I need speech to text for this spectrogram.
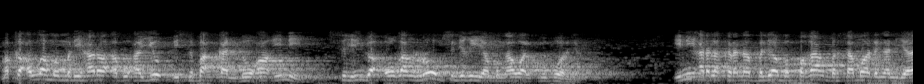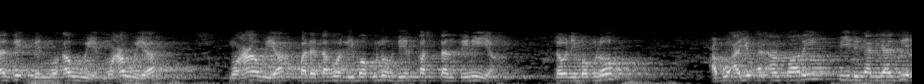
Maka Allah memelihara Abu Ayyub disebabkan doa ini. Sehingga orang Rom sendiri yang mengawal kuburnya. Ini adalah kerana beliau berperang bersama dengan Yazid bin Muawiyah. Muawiyah, Muawiyah pada tahun 50 di Konstantinia. Tahun 50, Abu Ayyub Al-Ansari pergi dengan Yazid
